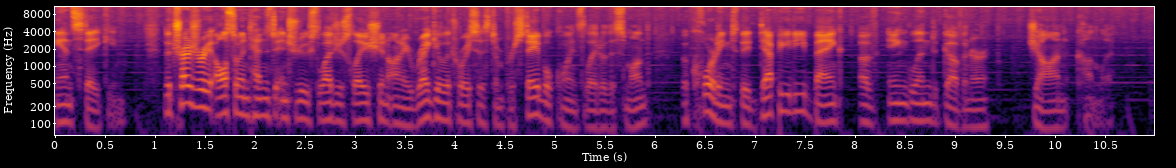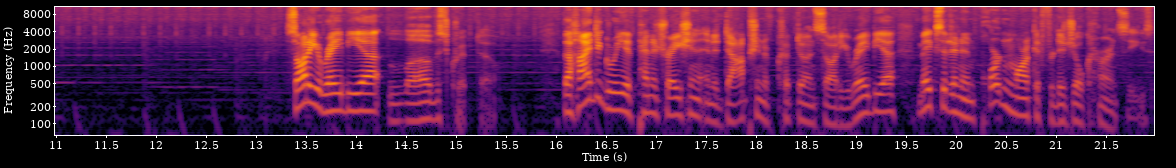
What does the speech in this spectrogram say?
and staking. The Treasury also intends to introduce legislation on a regulatory system for stablecoins later this month, according to the Deputy Bank of England Governor Jon Cunliffe. Saudi Arabia loves crypto. The high degree of penetration and adoption of crypto in Saudi Arabia makes it an important market for digital currencies,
